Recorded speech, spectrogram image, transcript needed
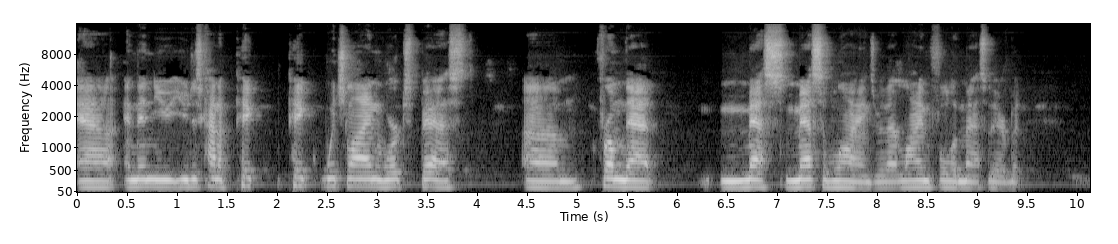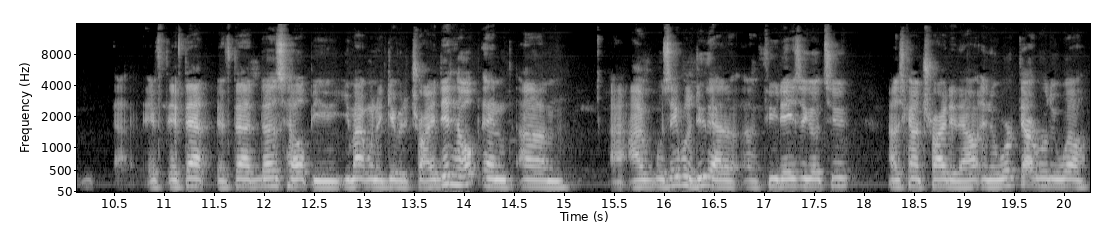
uh, and then you you just kind of pick pick which line works best um, from that mess mess of lines or that line full of mess there but if, if that if that does help you, you might want to give it a try. It did help, and um, I, I, was able to do that a, a, few days ago too. I just kind of tried it out, and it worked out really well.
